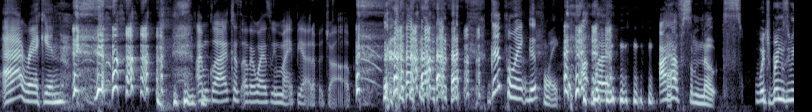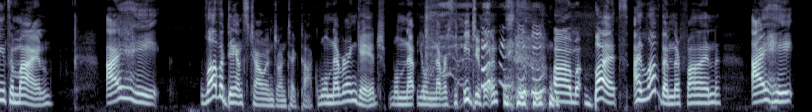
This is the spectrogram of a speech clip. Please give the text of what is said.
I reckon. I'm glad because otherwise we might be out of a job. Good point. Good point. but I have some notes, which brings me to mine. I hate love a dance challenge on TikTok. We'll never engage. We'll ne- you'll never see me do one. um, but I love them. They're fun. I hate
